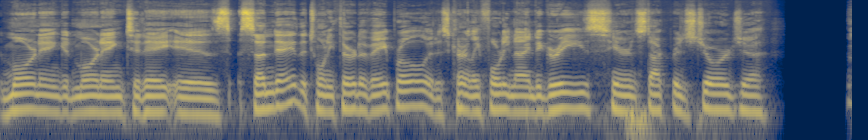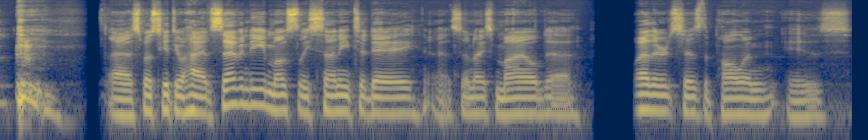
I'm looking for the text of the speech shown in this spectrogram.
Good morning. Good morning. Today is Sunday, the 23rd of April. It is currently 49 degrees here in Stockbridge, Georgia. uh, supposed to get to a high of 70, mostly sunny today. Uh, so nice, mild uh, weather. It says the pollen is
